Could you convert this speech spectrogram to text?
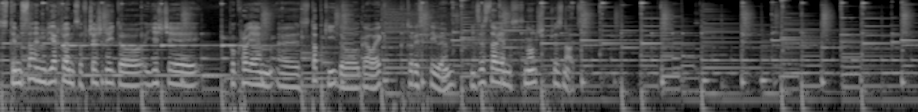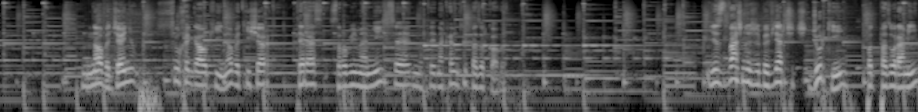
Z tym samym wiertłem co wcześniej to jeszcze pokrojem e, stopki do gałek, które skleiłem i zostawiam snąć przez noc. Nowy dzień, suche gałki, nowy t-shirt. Teraz zrobimy miejsce na te nakrętki pazurkowe. Jest ważne, żeby wiercić dziurki pod pazurami,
